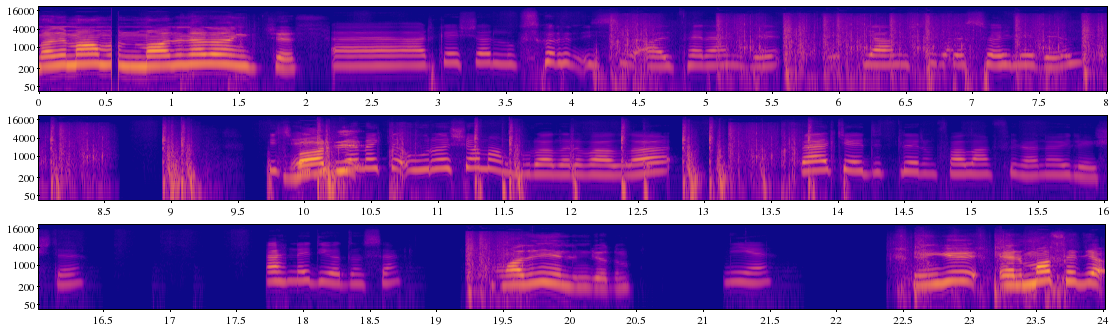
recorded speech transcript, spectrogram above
Hadi Mahmut maden nereden gideceğiz? Ee, arkadaşlar Luxor'un ismi Alperen'di. Yanlışlıkla söyledim. Hiç Bari- editlemekle uğraşamam buraları valla. Belki editlerim falan filan öyle işte. Heh ne diyordun sen? Maden inelim diyordum. Niye? Çünkü elmas ya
